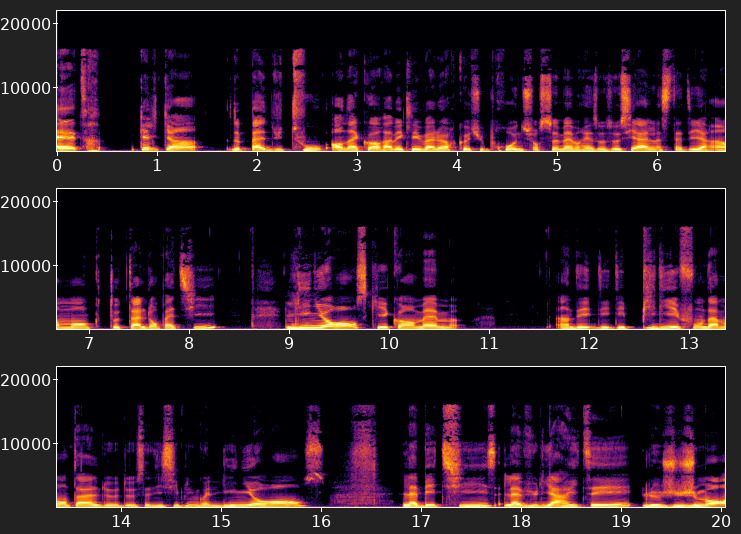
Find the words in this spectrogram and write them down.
être quelqu'un de pas du tout en accord avec les valeurs que tu prônes sur ce même réseau social, c'est-à-dire un manque total d'empathie, l'ignorance qui est quand même un des, des, piliers fondamentaux de, de cette discipline, l'ignorance, la bêtise, la vulgarité, le jugement.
